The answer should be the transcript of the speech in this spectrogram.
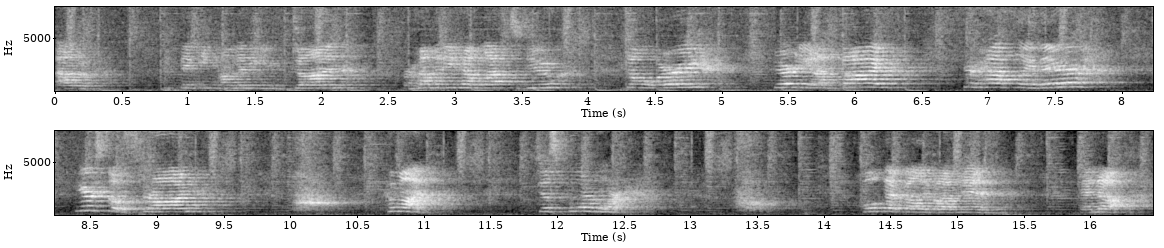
out of thinking how many you've done or how many you have left to do. Don't worry, you're already on five, you're halfway there. You're so strong. Come on, just four more. Hold that belly button in and up.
